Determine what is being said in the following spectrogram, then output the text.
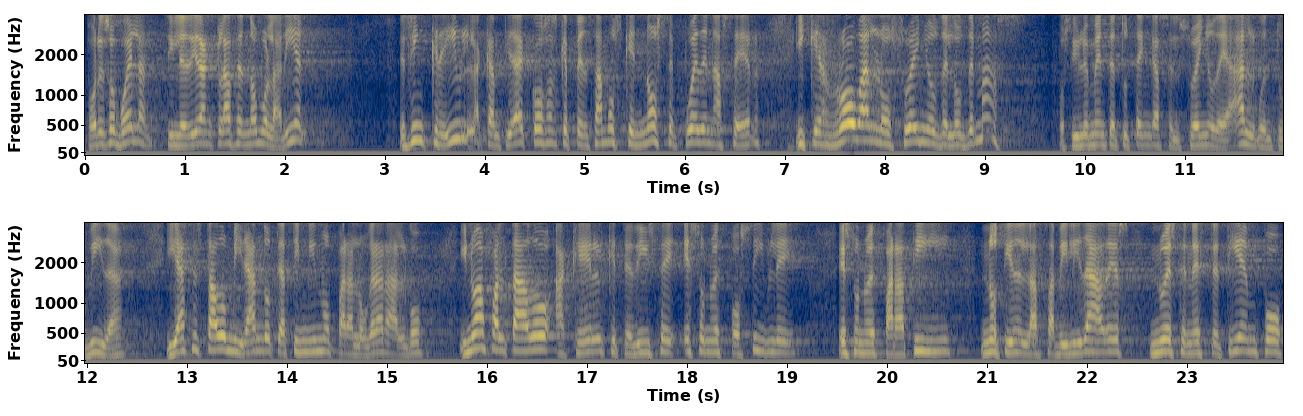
por eso vuelan. Si le dieran clases no volarían. Es increíble la cantidad de cosas que pensamos que no se pueden hacer y que roban los sueños de los demás. Posiblemente tú tengas el sueño de algo en tu vida y has estado mirándote a ti mismo para lograr algo y no ha faltado aquel que te dice, eso no es posible, eso no es para ti, no tienes las habilidades, no es en este tiempo,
